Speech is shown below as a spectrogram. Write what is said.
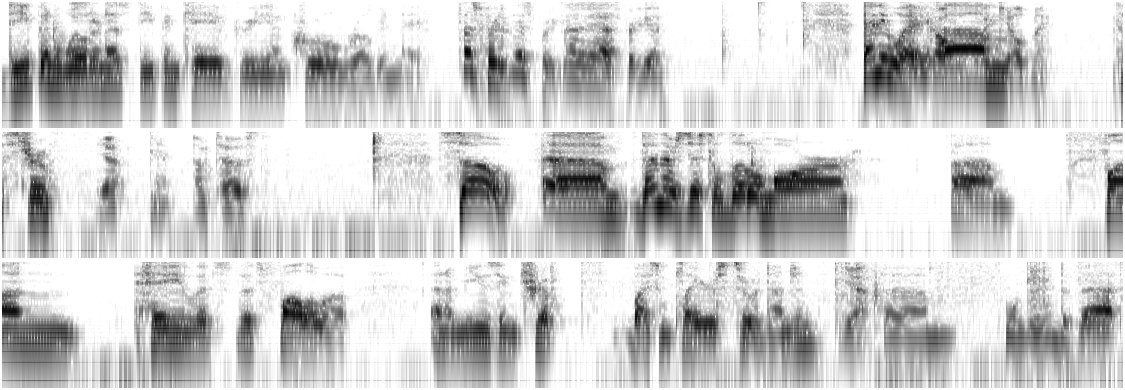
Deep in wilderness, deep in cave, greedy and cruel, rogue and knave. That's pretty. That's pretty good. Oh yeah, that's pretty good. Anyway, Gollum would um, have killed me. that's true. Yep. Yep. I'm toast. So um, then there's just a little more um, fun. Hey, let's let's follow up an amusing trip by some players through a dungeon. Yeah. Um, won't get into that.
